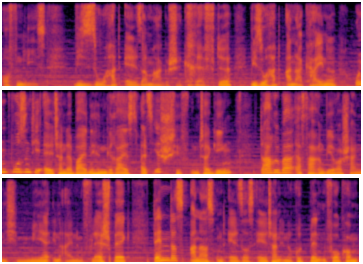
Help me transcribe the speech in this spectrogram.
offen ließ. Wieso hat Elsa magische Kräfte? Wieso hat Anna keine? Und wo sind die Eltern der beiden hingereist, als ihr Schiff unterging? Darüber erfahren wir wahrscheinlich mehr in einem Flashback, denn dass Annas und Elsas Eltern in Rückblenden vorkommen,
